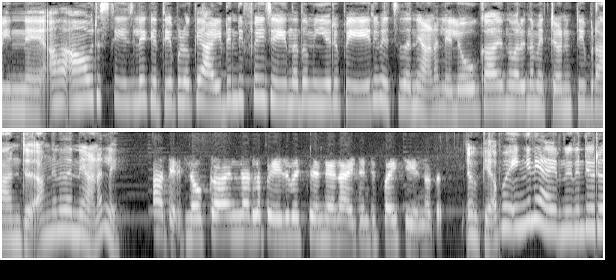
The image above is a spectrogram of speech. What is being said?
പിന്നെ ആ ആ ഒരു സ്റ്റേജിലേക്ക് എത്തിയപ്പോഴൊക്കെ ഐഡന്റിഫൈ ചെയ്യുന്നതും ഈ ഒരു പേര് വെച്ച് തന്നെയാണല്ലേ? ലോക എന്ന് പറയുന്ന മെറ്റേണിറ്റി ബ്രാൻഡ് അങ്ങനെ തന്നെയാണല്ലേ? അതെ ലോക്ക എന്നുള്ള പേര് വെച്ച് തന്നെയാണ് ഐഡന്റിഫൈ ചെയ്യുന്നത്. ഓക്കെ അപ്പോൾ എങ്ങനെയായിരുന്നു? ഇതിന്റെ ഒരു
